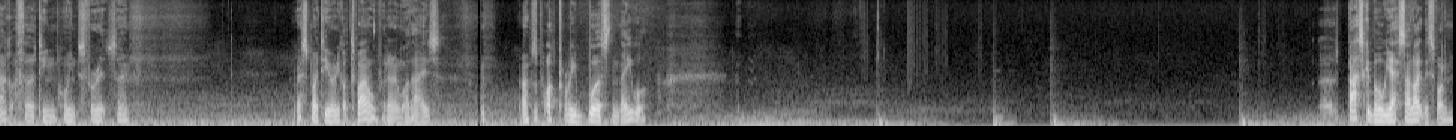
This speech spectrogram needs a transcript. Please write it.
I got 13 points for it, so... The rest of my team only got 12. I don't know why that is. I was probably worse than they were. Uh, basketball, yes, I like this one.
